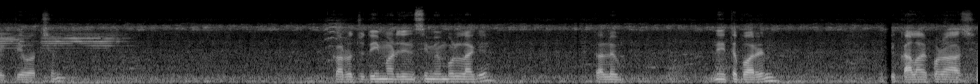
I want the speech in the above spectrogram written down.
দেখতে পাচ্ছেন। কারও যদি ইমার্জেন্সি মেম্বার লাগে, তাহলে নিতে পারেন। কালার করা আছে।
